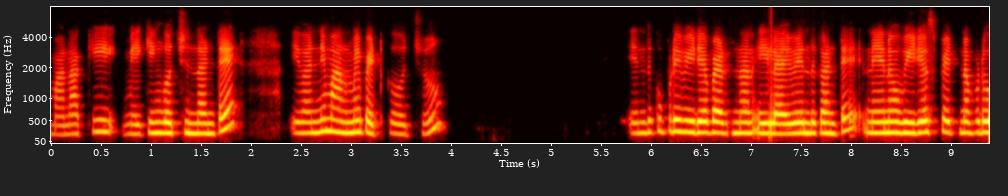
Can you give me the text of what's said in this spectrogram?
మనకి మేకింగ్ వచ్చిందంటే ఇవన్నీ మనమే పెట్టుకోవచ్చు. ఎందుకు ఇప్పుడు ఈ వీడియో పెడుతున్నాను ఈ లైవ్ ఎందుకంటే నేను వీడియోస్ పెట్టినప్పుడు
